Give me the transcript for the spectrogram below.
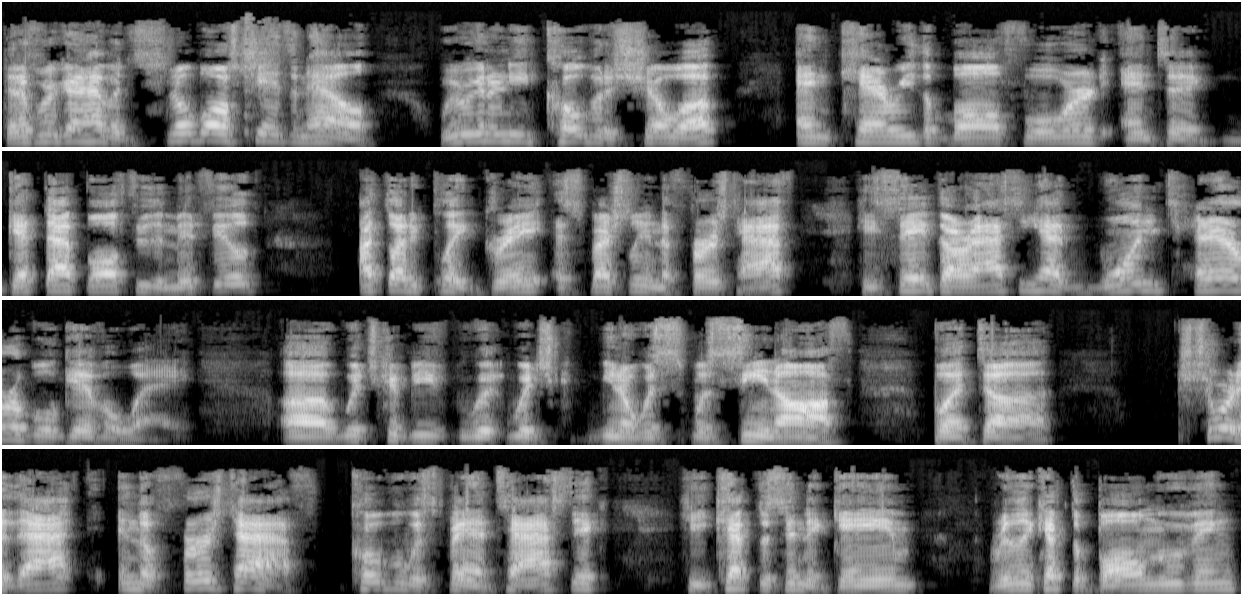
that if we are going to have a snowball's chance in hell, we were going to need Kova to show up and carry the ball forward and to get that ball through the midfield. I thought he played great, especially in the first half. He saved our ass. He had one terrible giveaway, uh, which could be, which you know was was seen off. But uh, short of that, in the first half, Kova was fantastic. He kept us in the game, really kept the ball moving.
